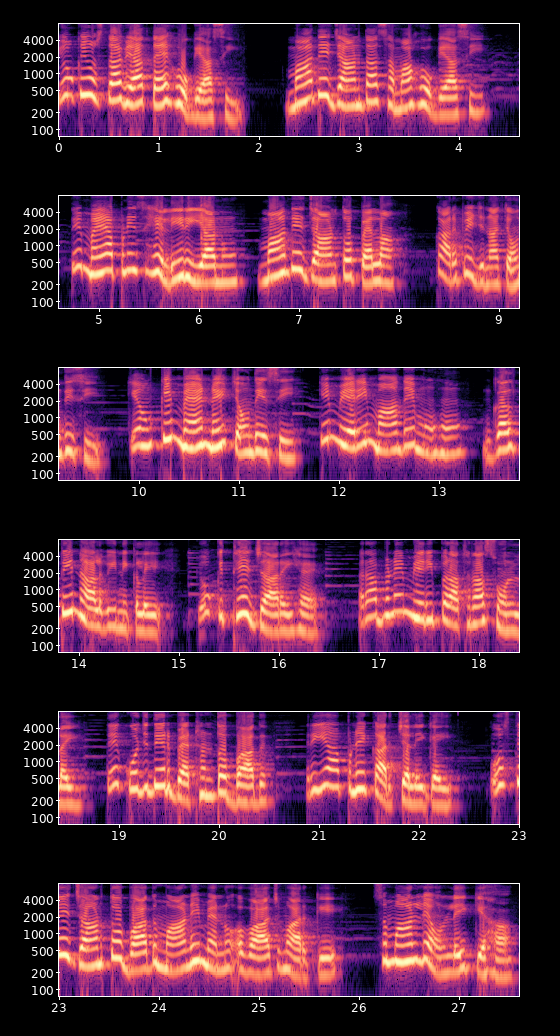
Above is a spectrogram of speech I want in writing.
ਕਿਉਂਕਿ ਉਸ ਦਾ ਵਿਆਹ ਤੈਅ ਹੋ ਗਿਆ ਸੀ। ਮਾਂ ਦੇ ਜਾਣ ਦਾ ਸਮਾਂ ਹੋ ਗਿਆ ਸੀ ਤੇ ਮੈਂ ਆਪਣੀ ਸਹੇਲੀ ਰੀਆ ਨੂੰ ਮਾਂ ਦੇ ਜਾਣ ਤੋਂ ਪਹਿਲਾਂ ਘਰ ਭੇਜਣਾ ਚਾਹੁੰਦੀ ਸੀ, ਕਿਉਂਕਿ ਮੈਂ ਨਹੀਂ ਚਾਹੁੰਦੀ ਸੀ ਕਿ ਮੇਰੀ ਮਾਂ ਦੇ ਮੂੰਹੋਂ ਗਲਤੀ ਨਾਲ ਵੀ ਨਿਕਲੇ ਕਿ ਉਹ ਕਿੱਥੇ ਜਾ ਰਹੀ ਹੈ। ਰੱਬ ਨੇ ਮੇਰੀ ਪ੍ਰਾਰਥਨਾ ਸੁਣ ਲਈ ਤੇ ਕੁਝ ਦੇਰ ਬੈਠਣ ਤੋਂ ਬਾਅਦ ਰੀਆ ਆਪਣੇ ਘਰ ਚਲੀ ਗਈ। ਉਸ ਦੇ ਜਾਣ ਤੋਂ ਬਾਅਦ ਮਾਂ ਨੇ ਮੈਨੂੰ ਆਵਾਜ਼ ਮਾਰ ਕੇ ਸਮਾਨ ਲਿਆਉਣ ਲਈ ਕਿਹਾ।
